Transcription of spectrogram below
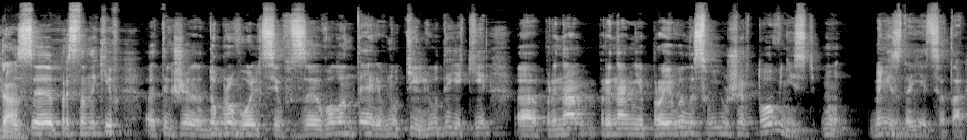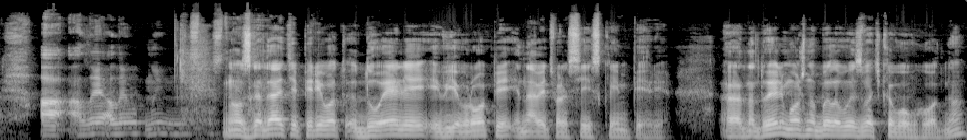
да. з е, представників е, тих же добровольців, з волонтерів. Ну ті люди, які е, принаймні, принаймні проявили свою жертовність. Ну мені здається так. А але але от ми. Ну, згадайте період дуелі і в Європі, і навіть в Російській імперії. Е, На дуель можна було визвати кого вгодно,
